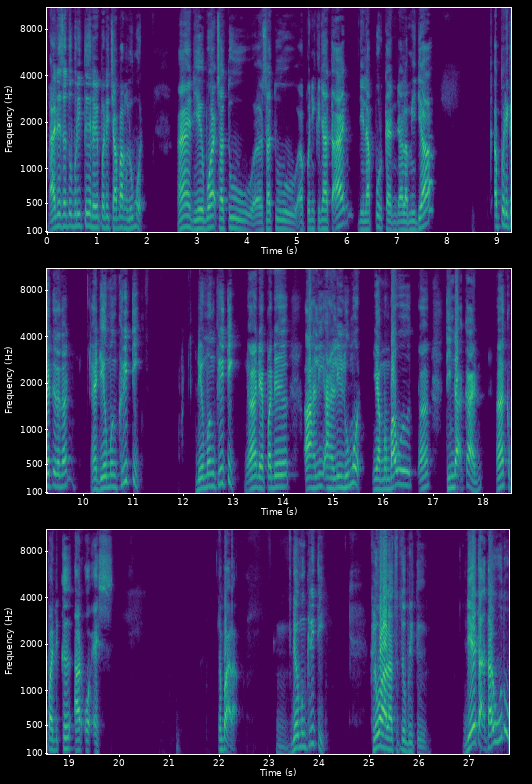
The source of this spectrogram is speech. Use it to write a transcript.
Ada satu berita daripada cabang Lumut. Eh, dia buat satu uh, satu apa ni kenyataan, dilaporkan dalam media. Apa dia kata tuan-tuan? Eh, dia mengkritik dia mengkritik uh, daripada ahli-ahli lumut yang membawa uh, tindakan uh, kepada ke ROS. Nampak tak? Hmm. Dia mengkritik. Keluarlah satu berita. Dia tak tahu tu.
